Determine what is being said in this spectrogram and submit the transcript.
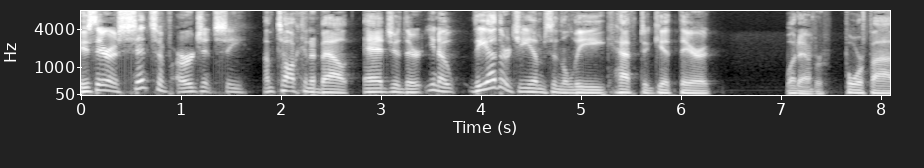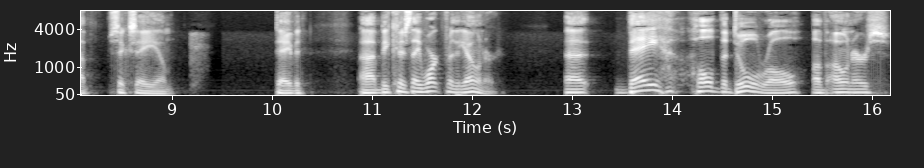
is there a sense of urgency? I'm talking about edge of their. You know, the other GMs in the league have to get there at whatever four, five, six a.m. David, uh, because they work for the owner. Uh, they hold the dual role of owners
